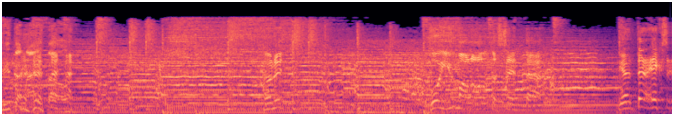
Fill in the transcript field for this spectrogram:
mitä näitä on? No nyt. Voi jumalauta sentään. Ja tää, eks,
